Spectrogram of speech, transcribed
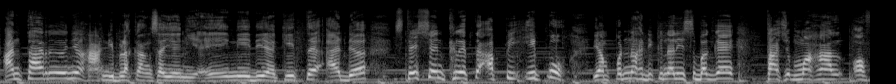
antaranya ha ni belakang saya ni. Eh, ini dia. Kita ada stesen kereta api Ipoh yang pernah dikenali sebagai Taj Mahal of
